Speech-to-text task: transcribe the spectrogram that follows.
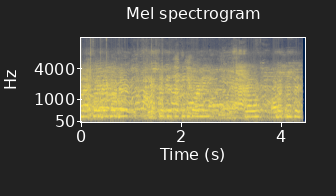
না করবেই করবে দেখতে চেষ্টা কিছু করেনি কেউ অবশ্যই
